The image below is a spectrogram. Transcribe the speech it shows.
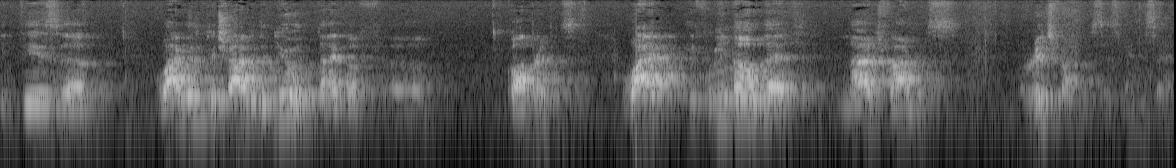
It is, uh, why wouldn't we try with a new type of uh, cooperatives? Why, if we know that large farmers, rich farmers, as many said,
